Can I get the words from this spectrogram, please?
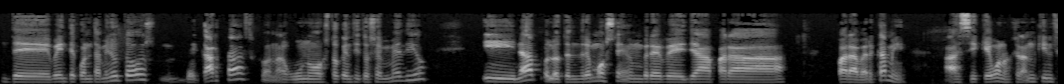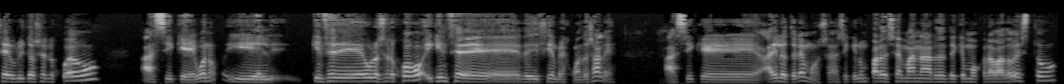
de 20-40 minutos de cartas con algunos tokencitos en medio y nada, pues lo tendremos en breve ya para, para Berkami. Así que bueno, serán 15 euritos el juego. Así que bueno, y el 15 de euros el juego y 15 de, de diciembre es cuando sale. Así que ahí lo tenemos. Así que en un par de semanas desde que hemos grabado esto,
